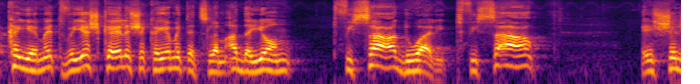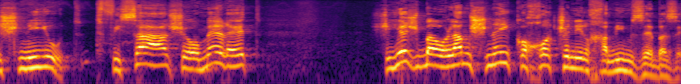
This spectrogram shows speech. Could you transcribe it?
קיימת, ויש כאלה שקיימת אצלם עד היום, תפיסה דואלית, תפיסה אה, של שניות, תפיסה שאומרת שיש בעולם שני כוחות שנלחמים זה בזה,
